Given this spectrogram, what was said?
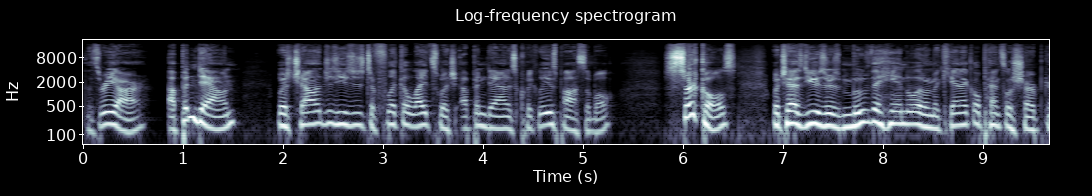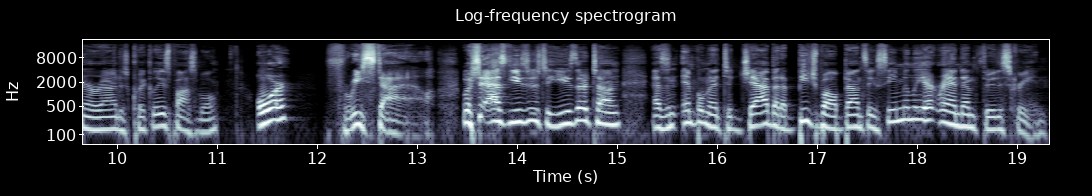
The three are up and down, which challenges users to flick a light switch up and down as quickly as possible. Circles, which has users move the handle of a mechanical pencil sharpener around as quickly as possible. Or freestyle, which asks users to use their tongue as an implement to jab at a beach ball bouncing seemingly at random through the screen.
